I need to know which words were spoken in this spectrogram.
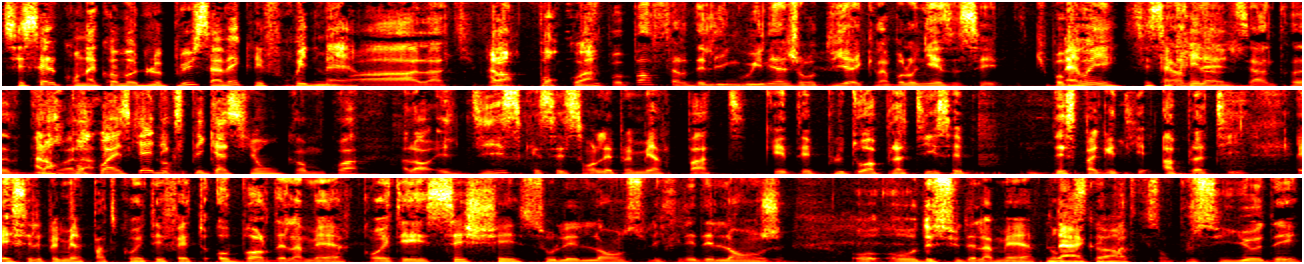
c'est celle qu'on accommode le plus avec les fruits de mer Voilà, tu vois. Alors pourquoi Tu peux pas faire des linguini aujourd'hui avec la bolognaise. C'est, tu peux pas. oui, c'est sacrilège. C'est interdit, Alors voilà. pourquoi Est-ce qu'il y a une Comme- explication Comme quoi Alors, ils disent que ce sont les premières pâtes qui étaient plutôt aplaties, c'est des spaghettis aplatis, et c'est les premières pâtes qui ont été faites au bord de la mer, qui ont été séchées sous les langes, sous les filets des langes au- au-dessus de la mer. Donc, c'est des pâtes qui sont plus iodées,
